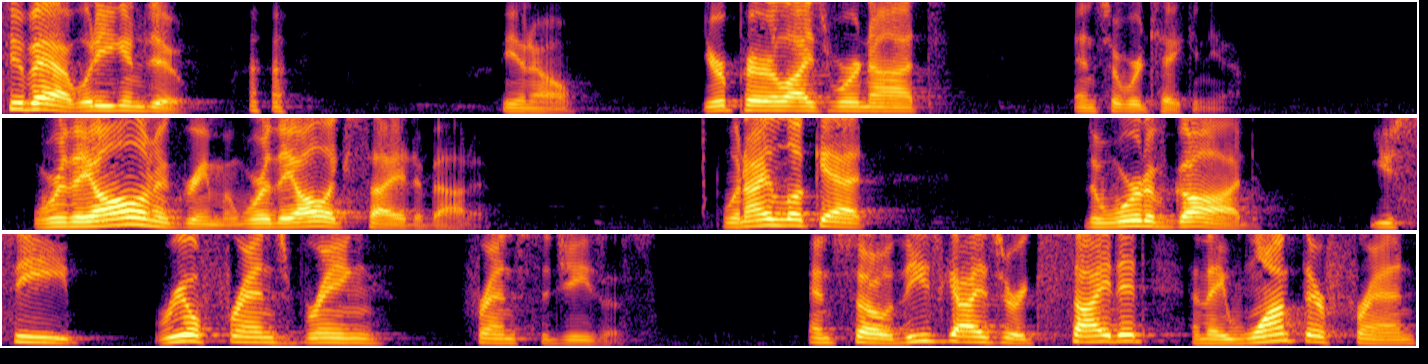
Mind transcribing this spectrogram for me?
Too bad. What are you going to do? you know, you're paralyzed, we're not, and so we're taking you. Were they all in agreement? Were they all excited about it? When I look at the Word of God, you see real friends bring friends to Jesus. And so these guys are excited and they want their friend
